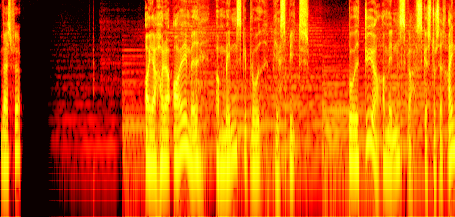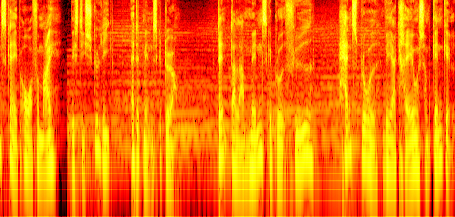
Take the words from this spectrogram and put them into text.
vers 5. Og jeg holder øje med, og menneskeblod bliver spildt. Både dyr og mennesker skal stå til regnskab over for mig, hvis de er skyld i, at et menneske dør. Den, der lader menneskeblod flyde, hans blod vil jeg kræve som gengæld.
